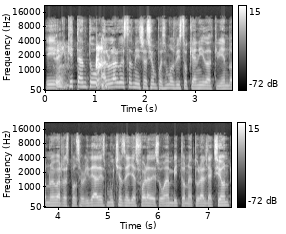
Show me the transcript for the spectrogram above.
Eh, ¿Qué tanto a lo largo de esta administración pues hemos visto que han ido adquiriendo nuevas responsabilidades, muchas de ellas fuera de su ámbito natural de acción,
